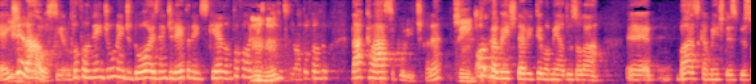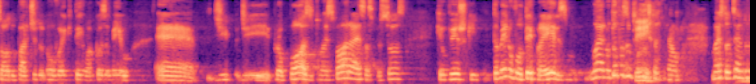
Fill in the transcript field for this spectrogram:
É, em geral, assim, eu não estou falando nem de um, nem de dois, nem de direita, nem de esquerda, não estou falando uhum. de política, não, estou falando da classe política, né? Sim. Obviamente deve ter uma meia dúzia lá é, basicamente desse pessoal do Partido Novo aí que tem uma coisa meio é, de, de propósito, mas fora essas pessoas que eu vejo que também não votei para eles, não é, não estou fazendo política aqui, não, mas estou dizendo,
